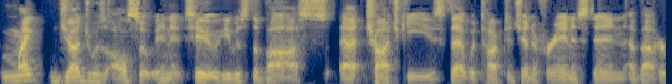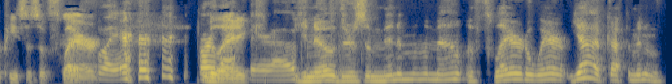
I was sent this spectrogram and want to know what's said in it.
Mike Judge was also in it too. He was the boss at Chotchkie's that would talk to Jennifer Aniston about her pieces of flair. Flair, or like you know, there's a minimum amount of flair to wear. Yeah, I've got the minimum.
